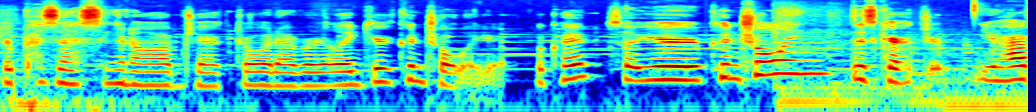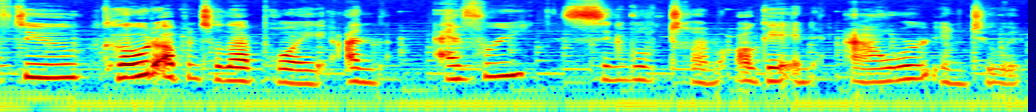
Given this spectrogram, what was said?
you're possessing an object or whatever. Like you're controlling it. Okay. So you're controlling this character. You have to code up until that point, and every single time I'll get an hour into it,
